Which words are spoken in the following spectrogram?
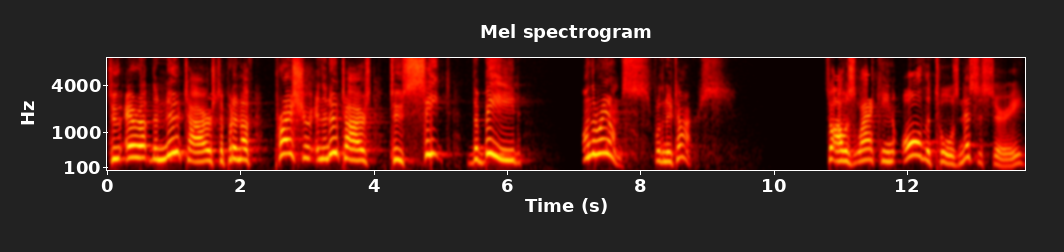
to air up the new tires to put enough pressure in the new tires to seat the bead on the rims for the new tires. So I was lacking all the tools necessary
